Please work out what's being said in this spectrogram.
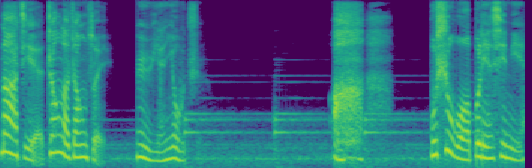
娜姐张了张嘴，欲言又止。啊，不是我不联系你，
